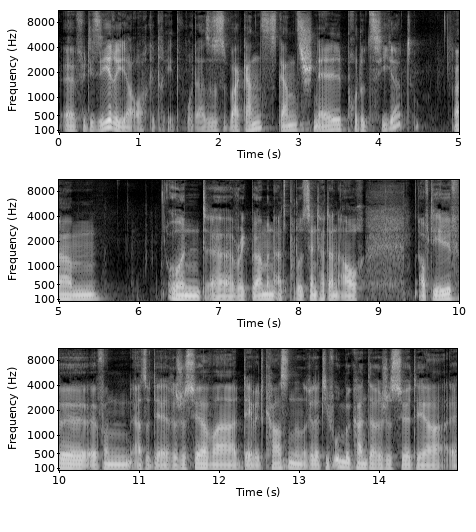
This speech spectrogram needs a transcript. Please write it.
äh, für die Serie auch gedreht wurde. Also es war ganz, ganz schnell produziert. Ähm, und äh, Rick Berman als Produzent hat dann auch auf die Hilfe äh, von, also der Regisseur war David Carson, ein relativ unbekannter Regisseur, der äh,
